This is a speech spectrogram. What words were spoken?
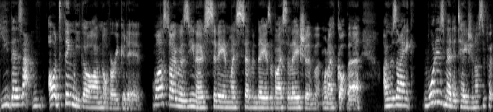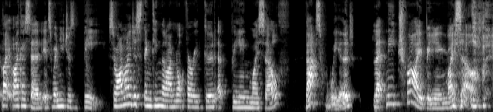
you, there's that odd thing where you go, oh, I'm not very good at it whilst I was, you know, sitting in my seven days of isolation when I got there, I was like, what is meditation? I suppose, like, like I said, it's when you just be. So am I just thinking that I'm not very good at being myself? That's weird. Let me try being myself.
